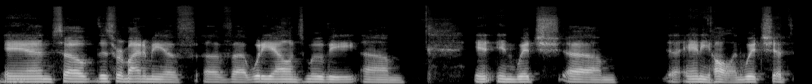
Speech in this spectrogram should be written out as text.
Mm-hmm. And so this reminded me of of uh, Woody Allen's movie um, in, in, which um, uh, Annie Hall, in which at,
